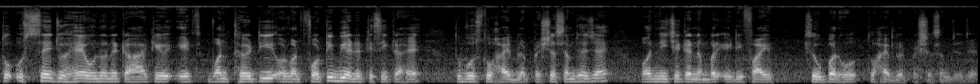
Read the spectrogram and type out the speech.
تو اس سے جو ہے انہوں نے کہا کہ ایٹ ون تھرٹی اور ون فورٹی بھی اگر کسی کا ہے تو وہ اس کو ہائی بلڈ پریشر سمجھا جائے اور نیچے کا نمبر ایٹی فائیو سے اوپر ہو تو ہائی بلڈ پریشر سمجھا جائے۔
